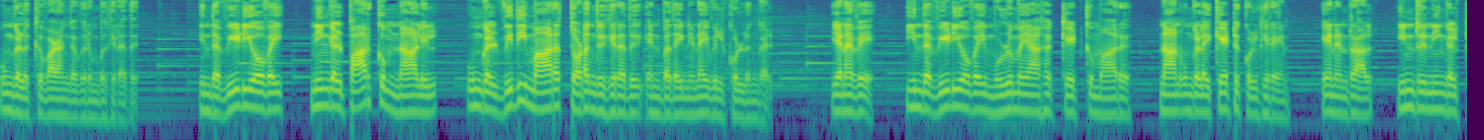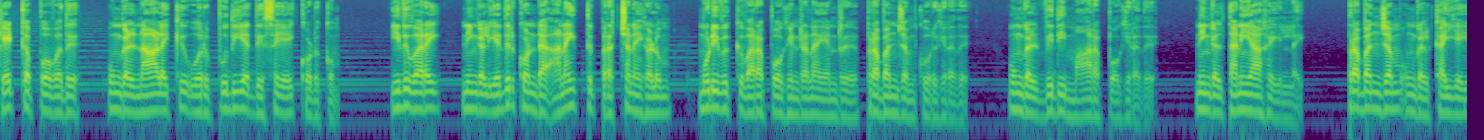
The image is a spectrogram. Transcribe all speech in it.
உங்களுக்கு வழங்க விரும்புகிறது. இந்த வீடியோவை நீங்கள் பார்க்கும் நாளில் உங்கள் விதி மாறத் தொடங்குகிறது என்பதை நினைவில் கொள்ளுங்கள். எனவே இந்த வீடியோவை முழுமையாக கேட்குமாறு நான் உங்களை கேட்டுக்கொள்கிறேன். ஏனென்றால் இன்று நீங்கள் கேட்கப் போவது உங்கள் நாளைக்கு ஒரு புதிய திசையை கொடுக்கும். இதுவரை நீங்கள் எதிர்கொண்ட அனைத்து பிரச்சனைகளும் முடிவுக்கு வரப்போகின்றன என்று பிரபஞ்சம் கூறுகிறது. உங்கள் விதி மாறப்போகிறது. நீங்கள் தனியாக இல்லை. பிரபஞ்சம் உங்கள் கையை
